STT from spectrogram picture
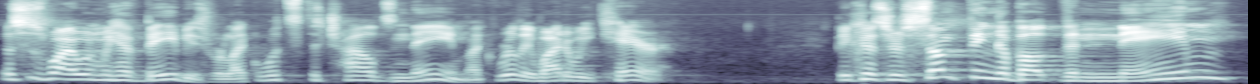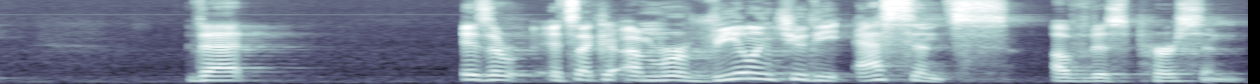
This is why when we have babies, we're like, what's the child's name? Like, really, why do we care? Because there's something about the name that is a, it's like I'm revealing to you the essence of this person.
